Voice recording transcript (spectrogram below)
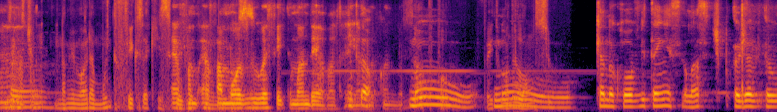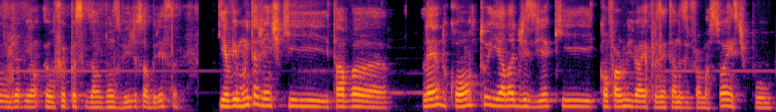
Mas eles Ah. tinham na memória muito fixa que É o, escrevia fam- é o um famoso efeito Mandela, tá ligado? Então, Quando... Exato, No, pô. Feito Mandelôncio. Candle Cove tem esse lance, tipo, eu já, eu já vi, eu fui pesquisar alguns vídeos sobre isso, e eu vi muita gente que tava lendo o conto e ela dizia que conforme vai apresentando as informações, tipo,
